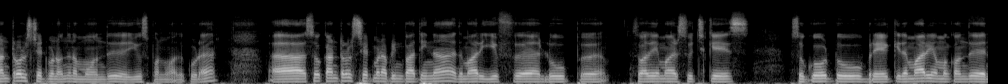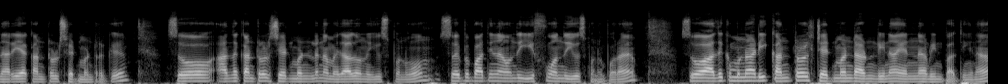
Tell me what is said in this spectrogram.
கண்ட்ரோல் ஸ்டேட்மெண்ட் வந்து நம்ம வந்து யூஸ் பண்ணுவோம் அது கூட. ஸோ கண்ட்ரோல் ஸ்டேட்மெண்ட் அப்படின்னு பார்த்தீங்கன்னா இது மாதிரி இஃப் லூப்பு ஸோ அதே மாதிரி சுவிட்ச் case so go to break இது மாதிரி நமக்கு வந்து நிறையா கண்ட்ரோல் ஸ்டேட்மெண்ட் இருக்குது ஸோ அந்த கண்ட்ரோல் ஸ்டேட்மெண்ட்டில் நம்ம ஏதாவது ஒன்று யூஸ் பண்ணுவோம். ஸோ இப்போ பார்த்தீங்கன்னா வந்து இஃப் வந்து யூஸ் பண்ண போகிறேன் ஸோ அதுக்கு முன்னாடி கண்ட்ரோல் ஸ்டேட்மெண்ட் அப்படின்னா என்ன அப்படின்னு பார்த்தீங்கன்னா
